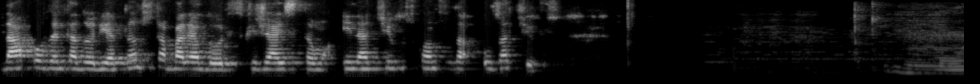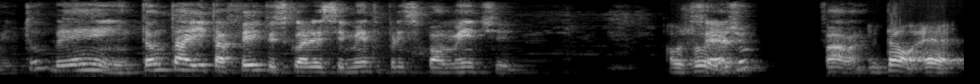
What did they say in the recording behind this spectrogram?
da aposentadoria, tanto os trabalhadores que já estão inativos quanto os ativos. Muito bem. Então tá aí, tá feito o esclarecimento, principalmente. Ao Sérgio? Fala. Então, é,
